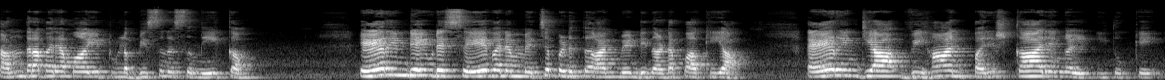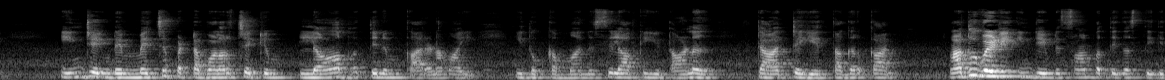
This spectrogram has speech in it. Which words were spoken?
തന്ത്രപരമായിട്ടുള്ള ബിസിനസ് നീക്കം എയർ ഇന്ത്യയുടെ സേവനം മെച്ചപ്പെടുത്താൻ വേണ്ടി നടപ്പാക്കിയ എയർ ഇന്ത്യ വിഹാൻ പരിഷ്കാരങ്ങൾ ഇതൊക്കെ ഇന്ത്യയുടെ മെച്ചപ്പെട്ട വളർച്ചയ്ക്കും ലാഭത്തിനും കാരണമായി. ഇതൊക്കെ മനസ്സിലാക്കിയിട്ടാണ് ടാറ്റയെ തകർക്കാൻ അതുവഴി ഇന്ത്യയുടെ സാമ്പത്തിക സ്ഥിതി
